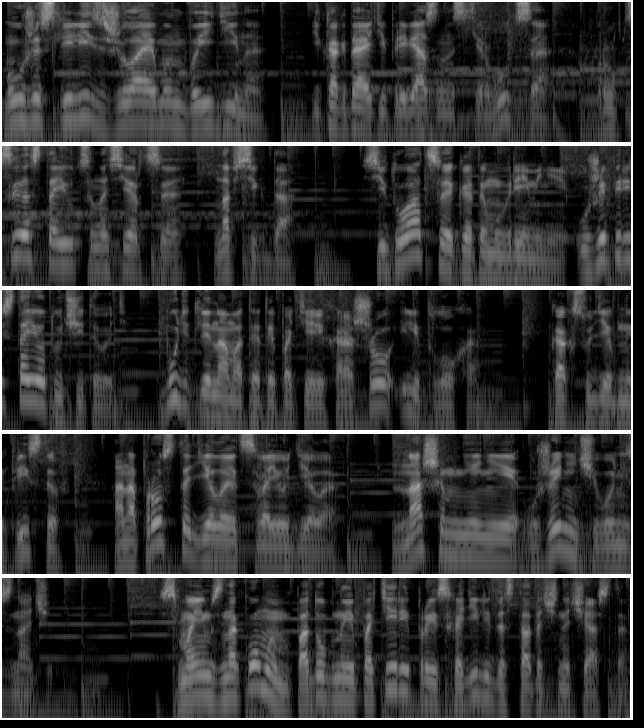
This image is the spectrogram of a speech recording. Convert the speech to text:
Мы уже слились с желаемым воедино, и когда эти привязанности рвутся, рубцы остаются на сердце навсегда. Ситуация к этому времени уже перестает учитывать, будет ли нам от этой потери хорошо или плохо. Как судебный пристав, она просто делает свое дело. Наше мнение уже ничего не значит. С моим знакомым подобные потери происходили достаточно часто.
